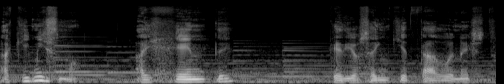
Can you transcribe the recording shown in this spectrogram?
Aquí mismo hay gente que Dios ha inquietado en esto.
